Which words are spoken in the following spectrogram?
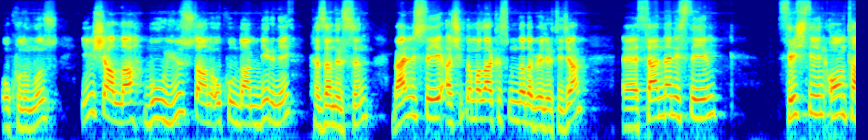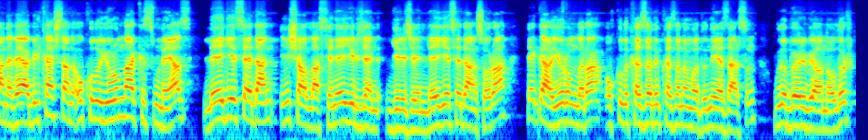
okulumuz. İnşallah bu 100 tane okuldan birini kazanırsın. Ben listeyi açıklamalar kısmında da belirteceğim. Ee, senden isteğim seçtiğin 10 tane veya birkaç tane okulu yorumlar kısmına yaz. LGS'den inşallah seneye gireceğin, gireceğin LGS'den sonra tekrar yorumlara okulu kazanıp kazanamadığını yazarsın. Bu da böyle bir an olur.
